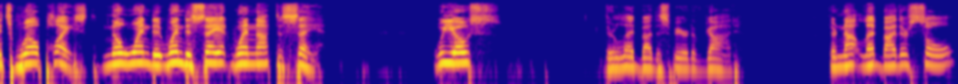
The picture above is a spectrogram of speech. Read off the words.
It's well placed. Know when to, when to say it, when not to say it. Huios, they're led by the Spirit of God. They're not led by their soul.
